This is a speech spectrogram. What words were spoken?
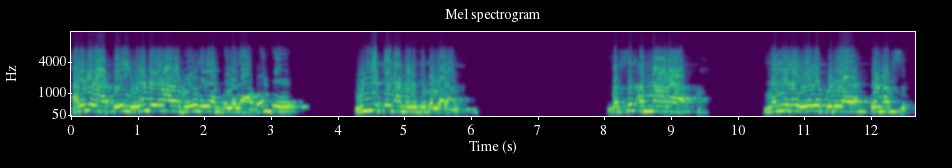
அரபி வார்த்தையில் இரண்டு விதமான பொருள்களை நாம் கொள்ளலாம். ஒன்று உள்ளத்தை நாம் எடுத்துக் கொள்ளலாம். நப்சுல் அம்மாரா. நல்லதை ஏவக்கூடிய ஒரு நப்ஸ்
